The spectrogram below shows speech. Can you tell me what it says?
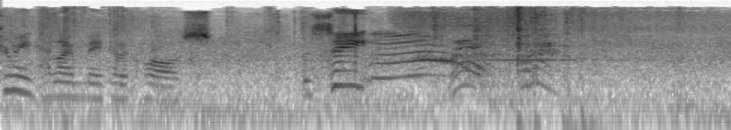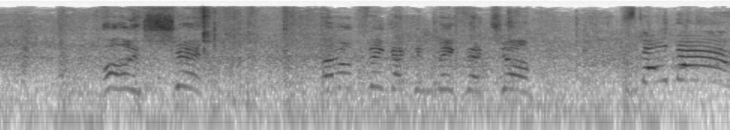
What do you mean, can I make it across? Let's see. Holy shit! I don't think I can make that jump. Stay there!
